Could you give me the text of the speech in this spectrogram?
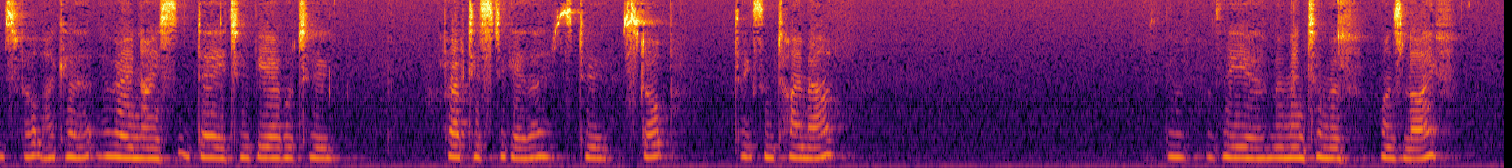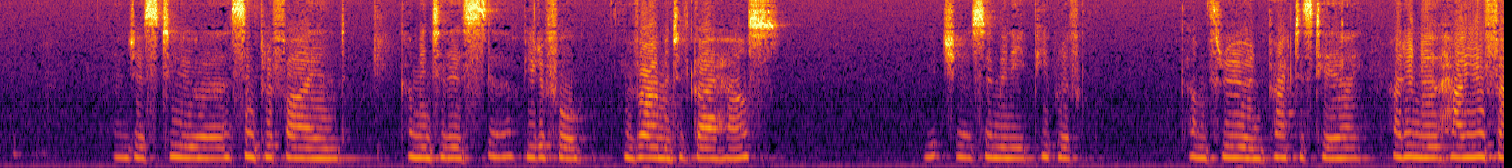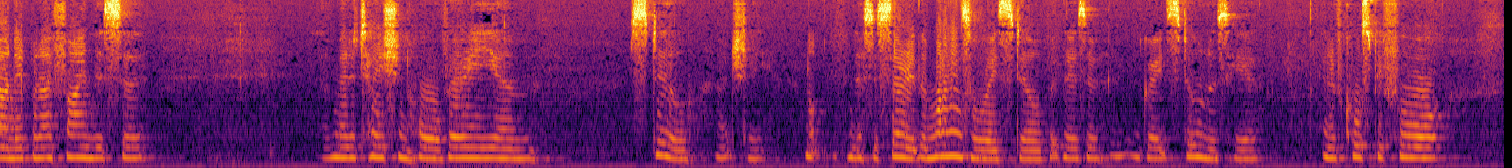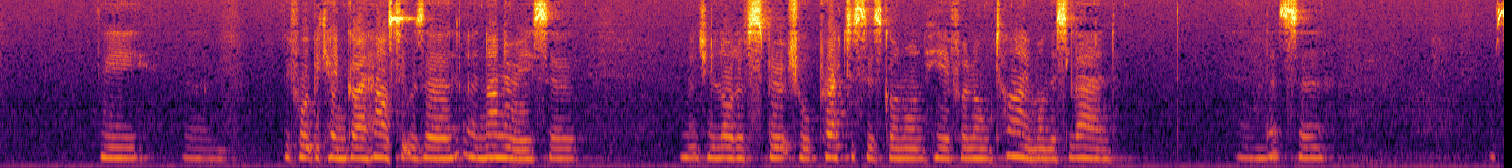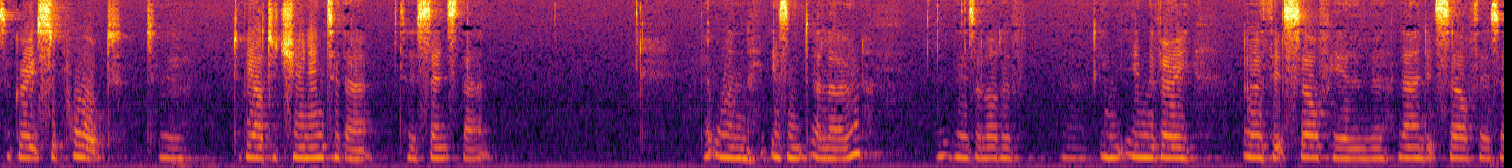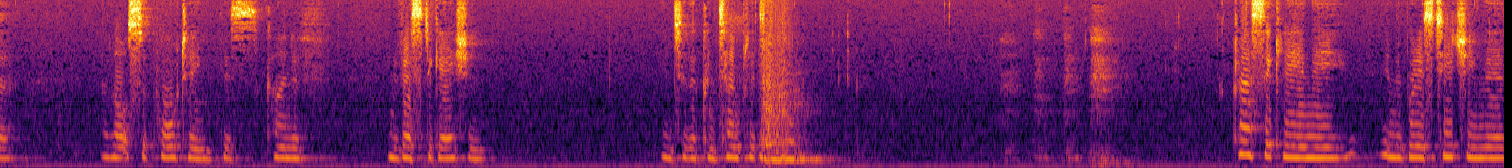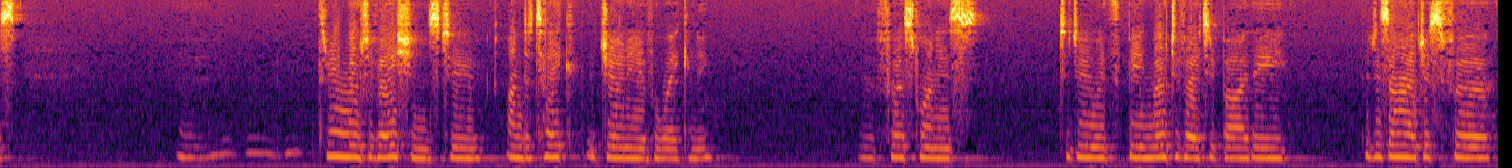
It's felt like a, a very nice day to be able to practice together, just to stop, take some time out. Of the uh, momentum of one's life. And just to uh, simplify and come into this uh, beautiful environment of Gaia House, which uh, so many people have come through and practiced here. I, I don't know how you found it, but I find this uh, meditation hall very um, still, actually. Not necessarily, the mind's always still, but there's a, a great stillness here. And of course, before the um, before it became Gaia House, it was a, a nunnery. So imagine a lot of spiritual practices gone on here for a long time on this land, and that's a it's a great support to to be able to tune into that, to sense that that one isn't alone. There's a lot of uh, in in the very earth itself here, in the land itself. There's a a lot supporting this kind of investigation into the contemplative. Classically, in the in the Buddhist teaching, there's uh, three motivations to undertake the journey of awakening. The first one is to do with being motivated by the the desire just for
